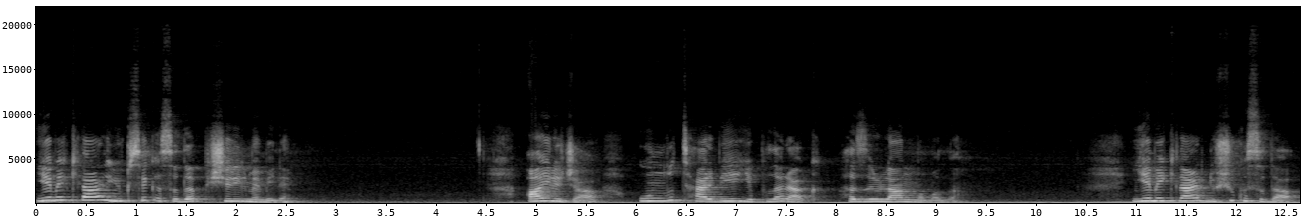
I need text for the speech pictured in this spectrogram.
Yemekler yüksek ısıda pişirilmemeli. Ayrıca unlu terbiye yapılarak hazırlanmamalı. Yemekler düşük ısıda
